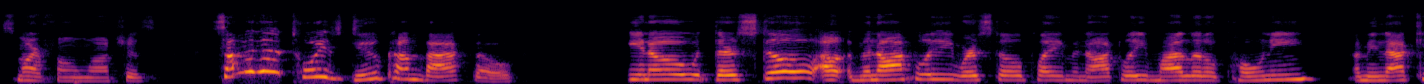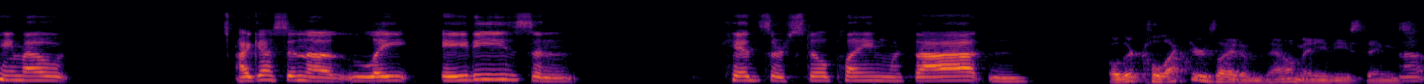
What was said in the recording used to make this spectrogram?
smartphone watches. Some of the toys do come back though. You know, there's still uh, Monopoly. We're still playing Monopoly. My Little Pony. I mean, that came out, I guess, in the late '80s, and kids are still playing with that. And oh, they're collector's items now. Many of these things, uh,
